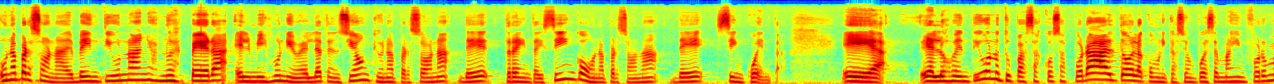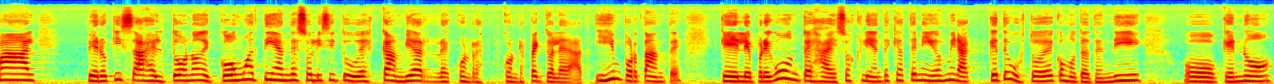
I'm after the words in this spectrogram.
una persona de 21 años no espera el mismo nivel de atención que una persona de 35 o una persona de 50. Eh, a los 21 tú pasas cosas por alto, la comunicación puede ser más informal, pero quizás el tono de cómo atiendes solicitudes cambia con, con, respecto a la edad. Y es importante que le preguntes a esos clientes que has tenido, mira, ¿qué te gustó de cómo te atendí o qué no?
